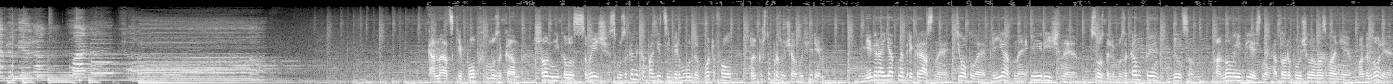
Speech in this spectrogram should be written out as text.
my Bermuda. Канадский поп-музыкант Шон Николас Свейч с музыкальной композицией «Бермуда Waterfall только что прозвучал в эфире. Невероятно прекрасная, теплое, приятная, и лиричное создали музыканты Билсон. А новая песня, которая получила название «Магнолия»,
